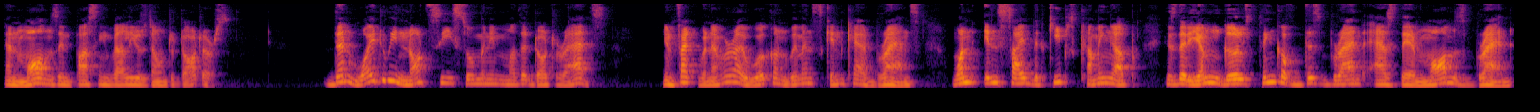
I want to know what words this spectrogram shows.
and moms in passing values down to daughters then why do we not see so many mother daughter ads? In fact, whenever I work on women's skincare brands, one insight that keeps coming up is that young girls think of this brand as their mom's brand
